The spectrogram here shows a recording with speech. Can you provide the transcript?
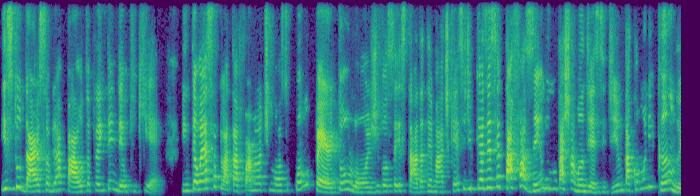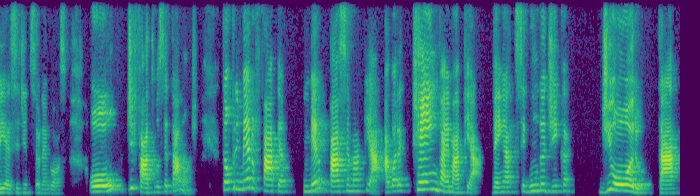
estudar sobre a pauta para entender o que, que é. Então, essa plataforma ela te mostra quão perto ou longe você está da temática ESG, porque às vezes você está fazendo e não está chamando de ESG, não está comunicando ESG no seu negócio. Ou, de fato, você está longe. Então, o primeiro fato é, o primeiro passo é mapear. Agora, quem vai mapear? Vem a segunda dica de ouro, tá?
